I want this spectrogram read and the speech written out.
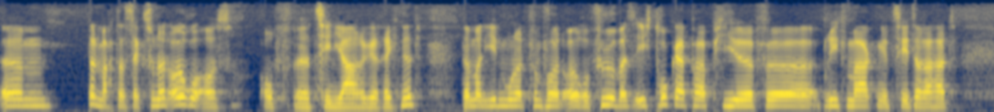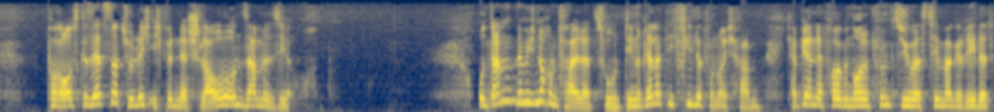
Ähm, dann macht das 600 Euro aus, auf äh, 10 Jahre gerechnet. Wenn man jeden Monat 500 Euro für, was ich, Druckerpapier, für Briefmarken etc. hat. Vorausgesetzt natürlich, ich bin der Schlaue und sammle sie auch. Und dann nämlich noch ein Fall dazu, den relativ viele von euch haben. Ich habe ja in der Folge 59 über das Thema geredet,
